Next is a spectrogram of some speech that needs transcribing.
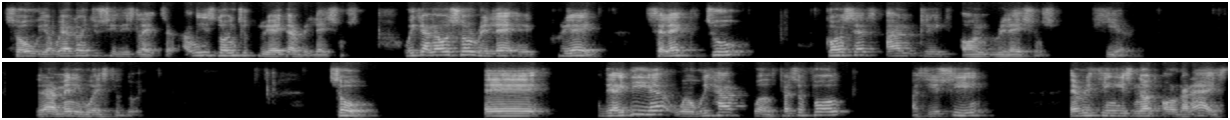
So we are, we are going to see this later and it's going to create a relationship. We can also relate, create, select two concepts and click on relationship here. There are many ways to do it. So uh, the idea when we have, well, first of all, as you see, everything is not organized.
